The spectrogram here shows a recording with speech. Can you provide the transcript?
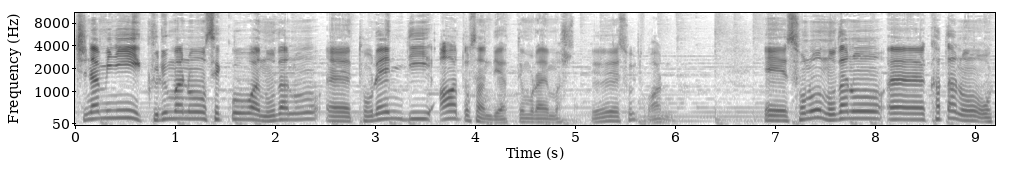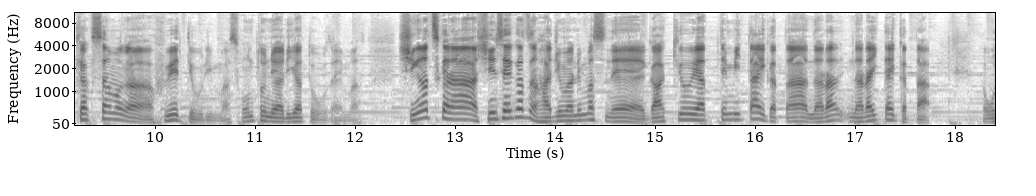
ちなみに車の施工は野田の、えートレンディアートさんでやってもらいましたえー、そういうとこあるんだえーその野田の、えー方のお客様が増えております。本当にありがとうございます。4月から新生活が始まりますね。楽器をやってみたい方、習習いたい方、教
